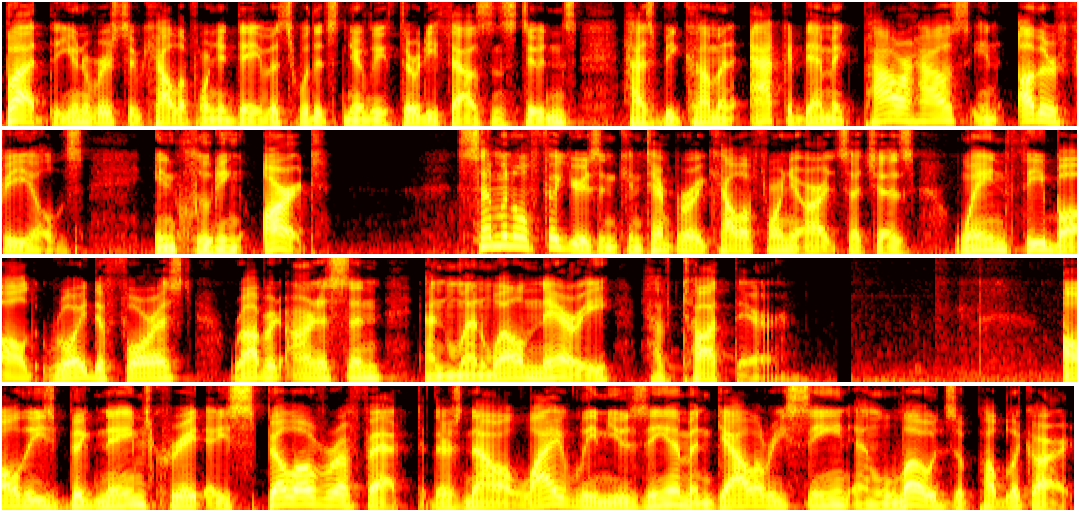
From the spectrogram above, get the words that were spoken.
But the University of California, Davis, with its nearly 30,000 students, has become an academic powerhouse in other fields, including art. Seminal figures in contemporary California art, such as Wayne Thiebaud, Roy DeForest, Robert Arneson, and Manuel Neri, have taught there. All these big names create a spillover effect. There's now a lively museum and gallery scene and loads of public art.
